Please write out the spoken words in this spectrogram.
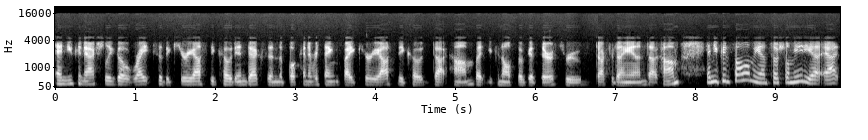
And you can actually go right to the Curiosity Code Index and the book and everything by curiositycode.com, but you can also get there through drdiane.com. And you can follow me on social media at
